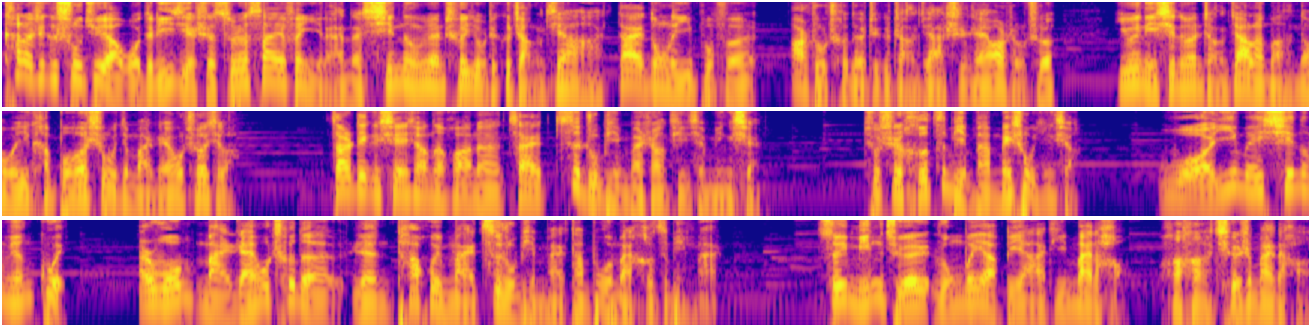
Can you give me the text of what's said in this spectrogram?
看了这个数据啊，我的理解是，虽然三月份以来呢，新能源车有这个涨价啊，带动了一部分二手车的这个涨价，是燃油二手车，因为你新能源涨价了嘛，那我一看不合适，我就买燃油车去了。但是这个现象的话呢，在自主品牌上体现明显，就是合资品牌没受影响。我因为新能源贵，而我买燃油车的人他会买自主品牌，他不会买合资品牌，所以名爵、荣威啊、比亚迪卖得好，哈哈，确实卖得好。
